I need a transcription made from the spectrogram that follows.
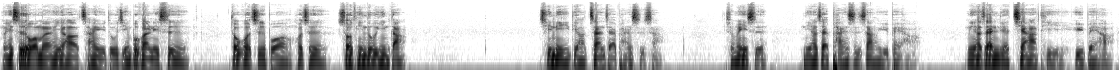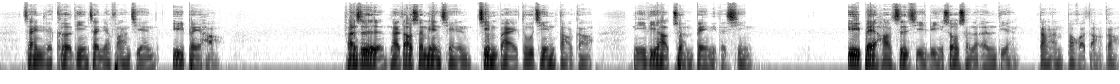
每次我们要参与读经，不管你是透过直播或是收听录音档，请你一定要站在磐石上。什么意思？你要在磐石上预备好，你要在你的家庭预备好，在你的客厅、在你的房间预备好。凡是来到神面前敬拜、读经、祷告，你一定要准备你的心，预备好自己领受神的恩典。当然，包括祷告，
